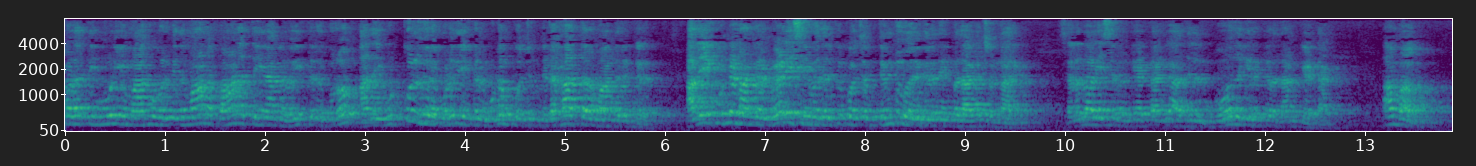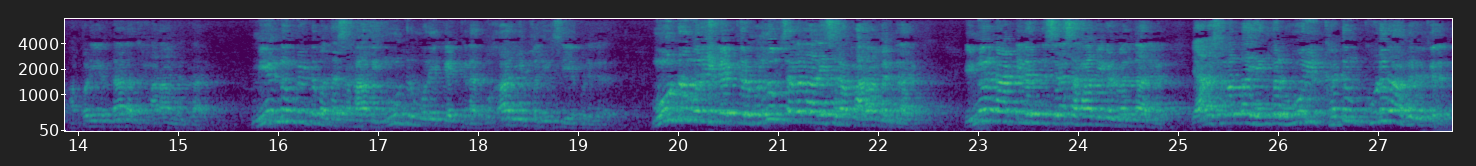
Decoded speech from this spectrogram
பழத்தின் மூலியமாக ஒரு விதமான பானத்தை நாங்கள் வைத்திருக்கிறோம். அதை உட்கொள்கிற பொழுது எங்கள் உடம்பு கொஞ்சம் திடகாத்தரமாக இருக்கிறது. அதை கொண்டு நாங்கள் வேலை செய்வதற்கு கொஞ்சம் தெம்பு வருகிறது என்பதாக சொன்னார்கள். சரதாலீஸ்வரன் கேட்டாங்க அதில் போதை இருக்கிறதான்னு கேட்டாங்க. ஆமாம் அப்படி என்றால் அது ஹராம் என்றார். மீண்டும் மீண்டும் அந்த சஹாபி மூன்று முறை கேட்கிறார். புகாரியில் பதிவு செய்யப்படுகிறது. மூன்று முறை கேட்கிற பொழுதும் சரதாலீஸ்வரம் ஹராம் என்றார். இன்னொரு நாட்டிலிருந்து சில சஹாபிகள் வந்தார்கள். யார சொல்லலாம் எங்கள் ஊரில் கடும் குளிராக இருக்கிறது.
